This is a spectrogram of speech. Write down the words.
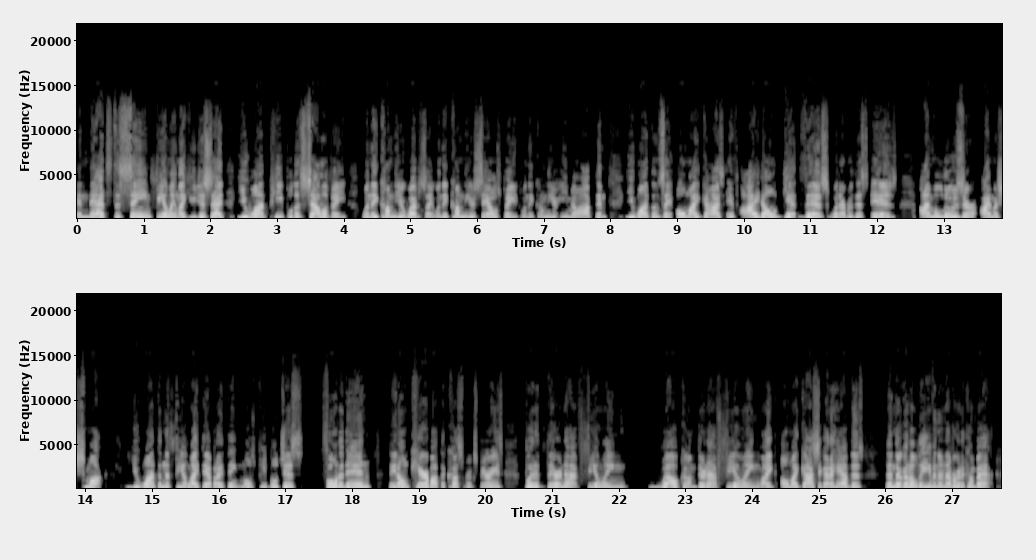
And that's the same feeling, like you just said. You want people to salivate when they come to your website, when they come to your sales page, when they come to your email opt in. You want them to say, Oh my gosh, if I don't get this, whatever this is, I'm a loser. I'm a schmuck. You want them to feel like that. But I think most people just phone it in. They don't care about the customer experience. But if they're not feeling welcome, they're not feeling like, Oh my gosh, I got to have this, then they're going to leave and they're never going to come back.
